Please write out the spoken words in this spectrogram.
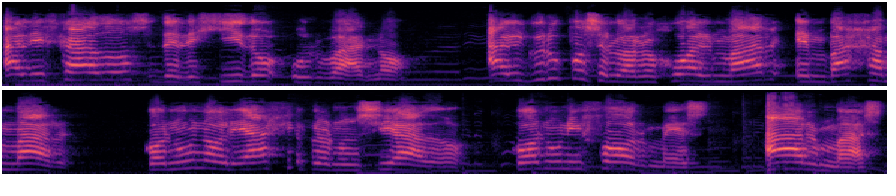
alejados del ejido urbano. Al grupo se lo arrojó al mar en baja mar, con un oleaje pronunciado, con uniformes, armas,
